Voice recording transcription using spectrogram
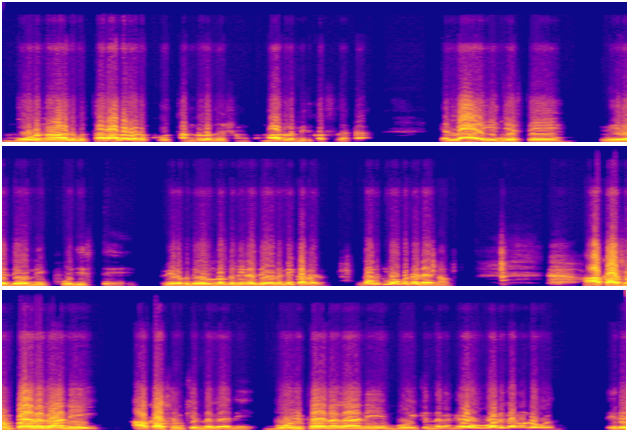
మూడు నాలుగు తరాల వరకు తండ్రుల దోషం కుమారుల మీదకి వస్తుందట. ఎలా ఏం చేస్తే వేరే దేవుడిని పూజిస్తే వేరొక దేవుడు ఉండొద్దు నేనే దేవుడిని నీకు అన్నాడు. దానికి లోపడ్డాడు ఆయన. ఆకాశం పైన గాని ఆకాశం కింద గాని భూమి పైన గాని భూమి కింద గాని ఎవడు గాని ఉండకూడదు. వేరే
